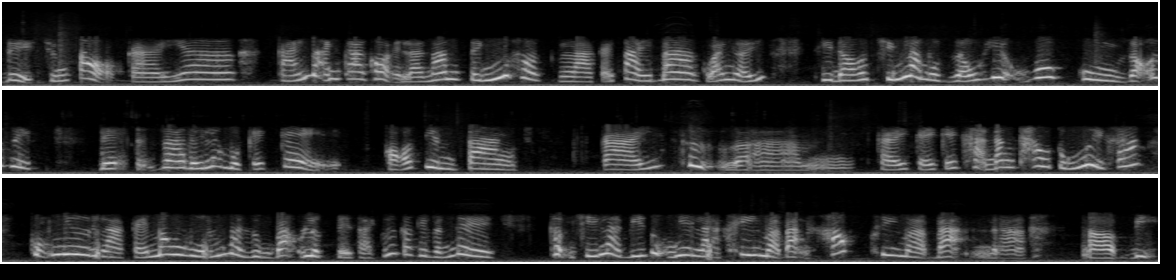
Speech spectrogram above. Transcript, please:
để chứng tỏ cái à, cái mà anh ta gọi là nam tính hoặc là cái tài ba của anh ấy. Thì đó chính là một dấu hiệu vô cùng rõ rệt để ra đấy là một cái kẻ có tiềm tàng cái sự uh, cái cái cái khả năng thao túng người khác cũng như là cái mong muốn mà dùng bạo lực để giải quyết các cái vấn đề thậm chí là ví dụ như là khi mà bạn khóc khi mà bạn uh, bị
